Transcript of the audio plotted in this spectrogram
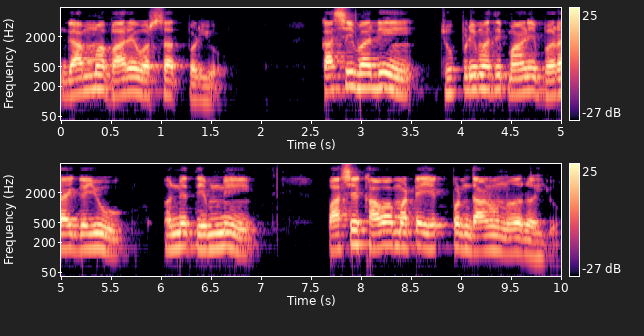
ગામમાં ભારે વરસાદ પડ્યો. કાશીબાની ઝૂંપડીમાંથી પાણી ભરાઈ ગયું અને તેમની પાસે ખાવા માટે એક પણ દાણો ન રહ્યો.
